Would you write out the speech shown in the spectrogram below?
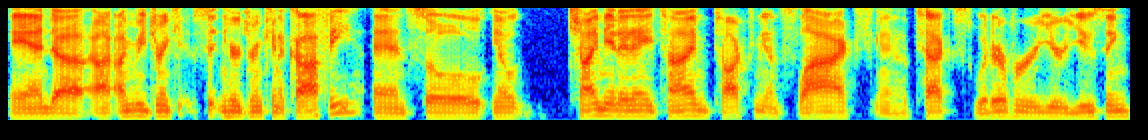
And uh, I'm going to be drinking, sitting here drinking a coffee. And so, you know, chime in at any time, talk to me on Slack, you know, text, whatever you're using,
